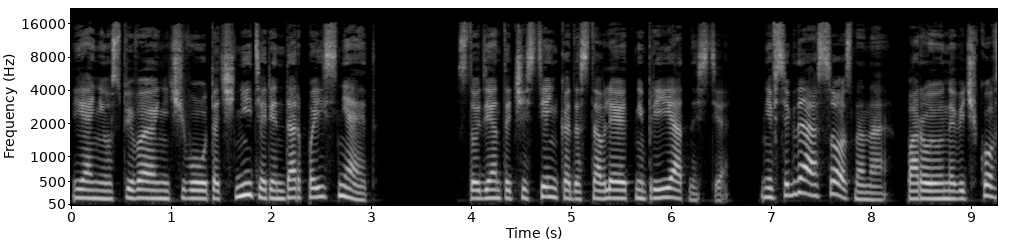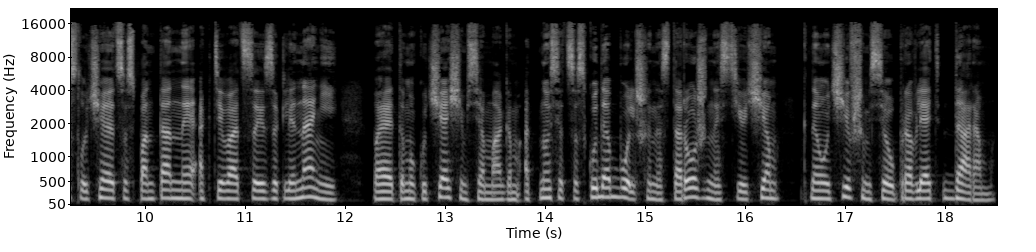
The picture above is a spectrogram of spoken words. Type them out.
я не успеваю ничего уточнить, арендар поясняет. Студенты частенько доставляют неприятности. Не всегда осознанно. Порой у новичков случаются спонтанные активации заклинаний, поэтому к учащимся магам относятся с куда большей настороженностью, чем к научившимся управлять даром.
